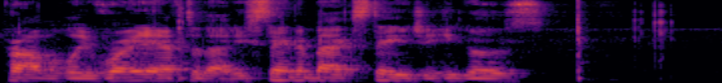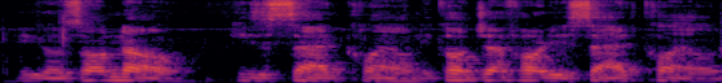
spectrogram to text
probably right after that. He's standing backstage and he goes, he goes, oh no, he's a sad clown. He called Jeff Hardy a sad clown.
